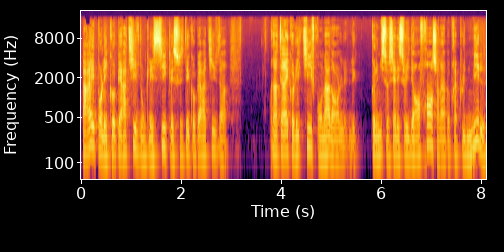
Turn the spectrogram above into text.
Pareil pour les coopératives, donc les cycles, les sociétés coopératives d'intérêt collectif qu'on a dans l'économie sociale et solidaire en France, il y en a à peu près plus de 1000.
